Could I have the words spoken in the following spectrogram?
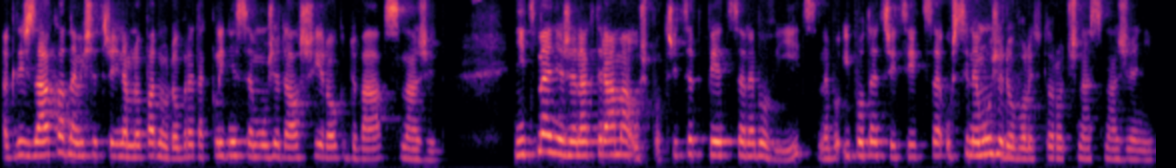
a když základné vyšetření nám dopadnou dobře, tak klidně se může další rok, dva snažit. Nicméně žena, která má už po 35 nebo víc, nebo i po té 30, už si nemůže dovolit to ročné snažení.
